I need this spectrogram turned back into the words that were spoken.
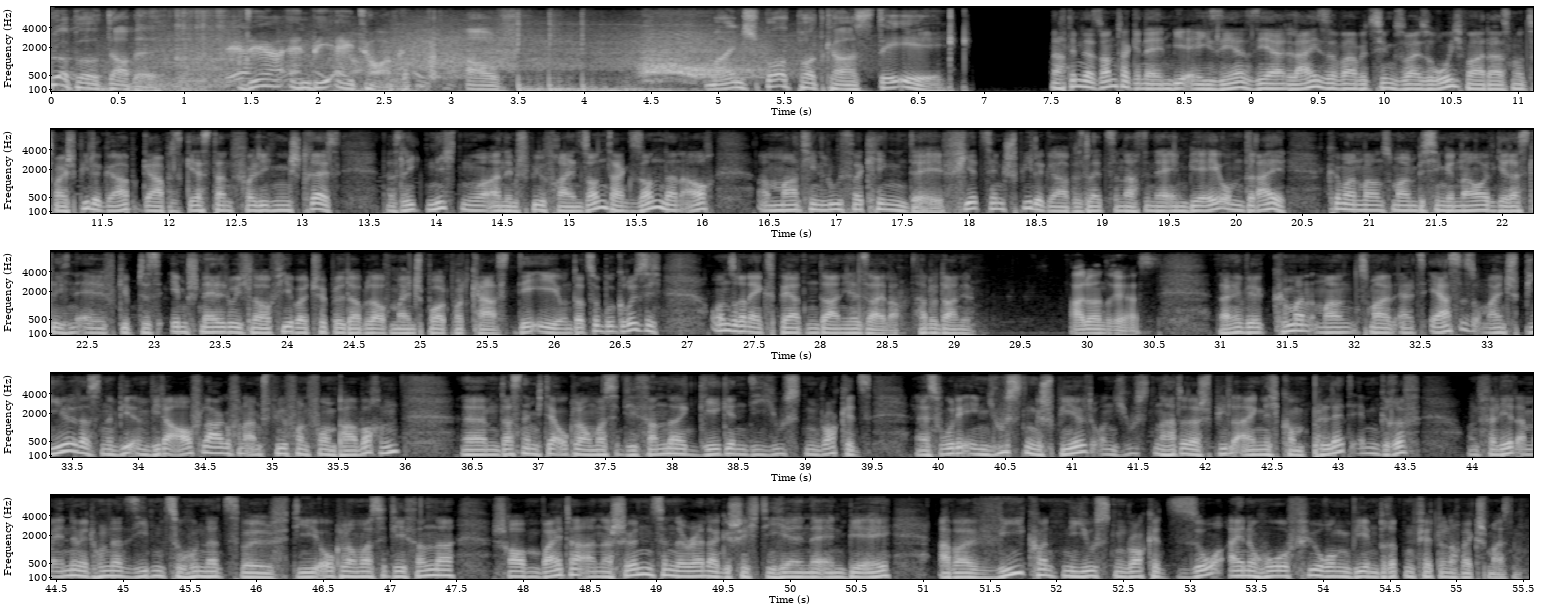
Triple Double. Der NBA Talk. Auf meinsportpodcast.de. Nachdem der Sonntag in der NBA sehr, sehr leise war bzw. ruhig war, da es nur zwei Spiele gab, gab es gestern völligen Stress. Das liegt nicht nur an dem spielfreien Sonntag, sondern auch am Martin Luther King Day. 14 Spiele gab es letzte Nacht in der NBA. Um drei kümmern wir uns mal ein bisschen genauer. Die restlichen elf gibt es im Schnelldurchlauf hier bei Triple Double auf meinsportpodcast.de. Und dazu begrüße ich unseren Experten Daniel Seiler. Hallo Daniel. Hallo Andreas. Daniel, wir kümmern uns mal als erstes um ein Spiel, das ist eine Wiederauflage von einem Spiel von vor ein paar Wochen. Ähm, das nämlich der Oklahoma City Thunder gegen die Houston Rockets. Es wurde in Houston gespielt und Houston hatte das Spiel eigentlich komplett im Griff und verliert am Ende mit 107 zu 112. Die Oklahoma City Thunder schrauben weiter an einer schönen Cinderella-Geschichte hier in der NBA. Aber wie konnten die Houston Rockets so eine hohe Führung wie im dritten Viertel noch wegschmeißen?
